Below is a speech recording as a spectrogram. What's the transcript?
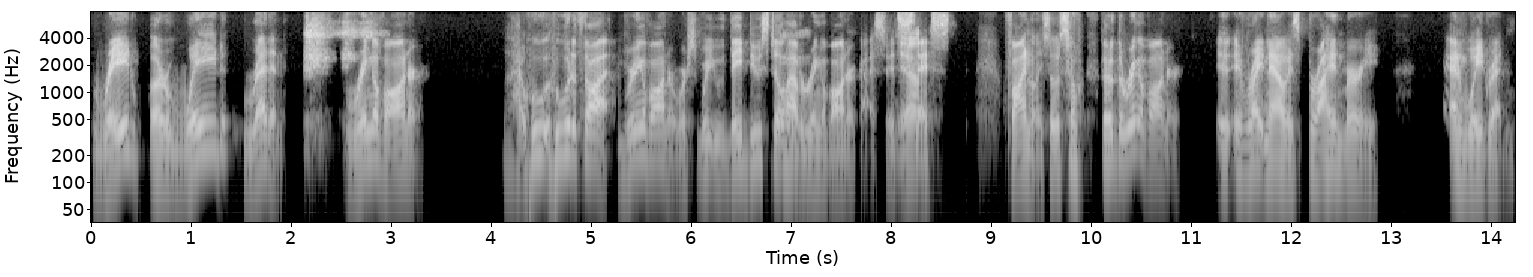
Raid or Wade Redden, Ring of Honor. Who who would have thought Ring of Honor? We're, we they do still have a Hmm. Ring of Honor, guys. It's Yeah. it's finally so so the, the Ring of Honor it, it right now is Brian Murray and Wade Redden.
